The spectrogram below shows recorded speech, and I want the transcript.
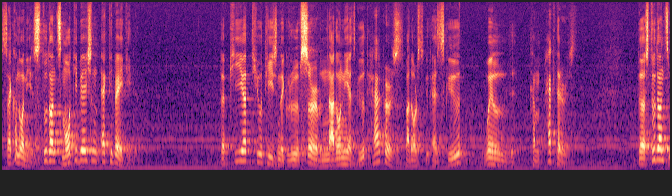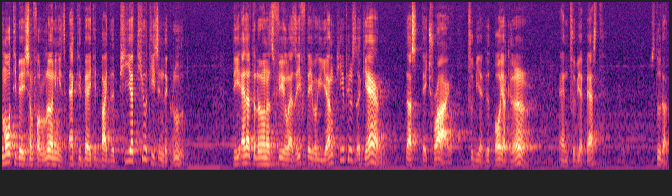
Second one is students' motivation activated. The peer tutors in the group serve not only as good helpers, but also as good-willed competitors. The students' motivation for learning is activated by the peer tutors in the group the adult learners feel as if they were young pupils again. Thus, they try to be a good boy or girl and to be a best student.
